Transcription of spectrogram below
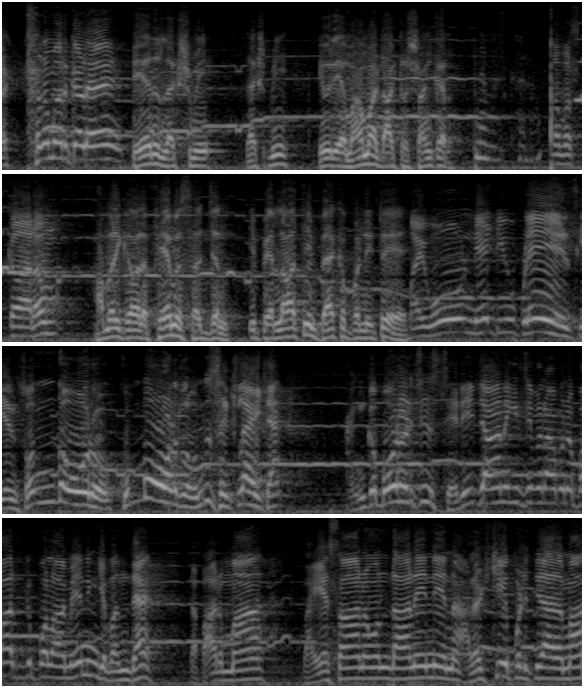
லட்சணமா இருக்காளே. பேரு லக்ஷ்மி. லக்ஷ்மி இவர் என் மாமா டாக்டர் சங்கர். நமஸ்காரம். நமஸ்காரம். அமெரிக்காவில் ஃபேமஸ் சர்ஜன் இப்ப எல்லாத்தையும் பேக்கப் பண்ணிட்டு மை ஓன் நேட்டிவ் பிளேஸ் என் சொந்த ஊரு. கும்பகோணத்துல வந்து செட்டில் ஆயிட்டேன். அங்க போர் அடிச்சு சரி ஜானகி சிவராமனை பார்த்துட்டு போலாமேன்னு இங்க வந்தேன். இந்த பாருமா வயசானவன் தானேன்னு என்ன அலட்சியப்படுத்திடாதம்மா.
